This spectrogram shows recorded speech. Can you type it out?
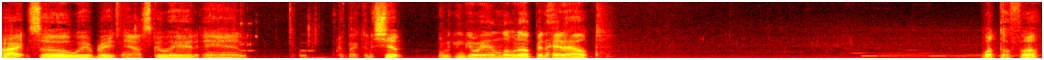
All right. So we're right now. Let's go ahead and go back to the ship. We can go ahead and load up and head out. What the fuck?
